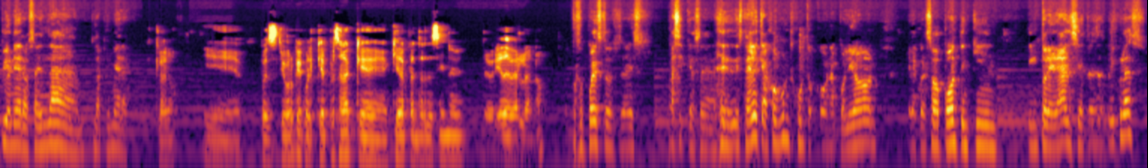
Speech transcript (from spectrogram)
pionera, o sea, es la, la primera. Claro. Y pues yo creo que cualquier persona que quiera aprender de cine debería de verla, ¿no? Por supuesto, o sea, es básica, o sea, está en el cajón junto, junto con Napoleón, El acorazado Pontenkin, Intolerancia, todas esas películas,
